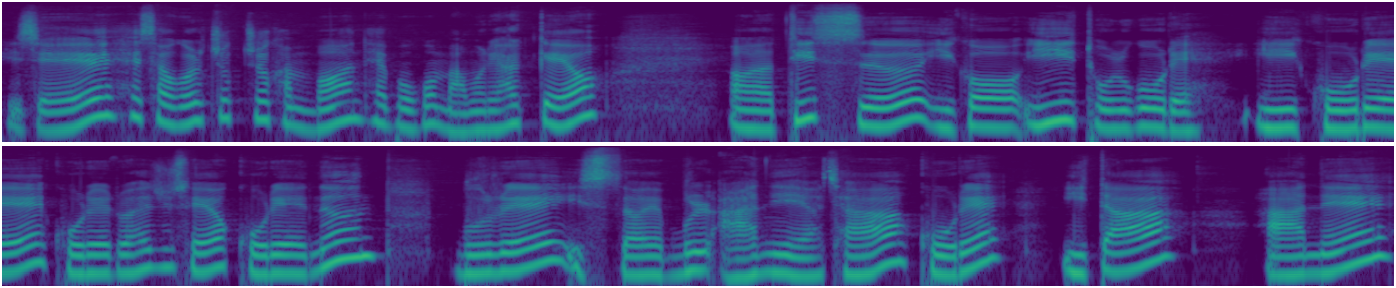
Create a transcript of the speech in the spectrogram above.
이제 해석을 쭉쭉 한번 해보고 마무리할게요. 어, 디스 이거 이 돌고래 이 고래 고래로 해주세요. 고래는 물에 있어요. 물 안이에요. 자, 고래 이다 안에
